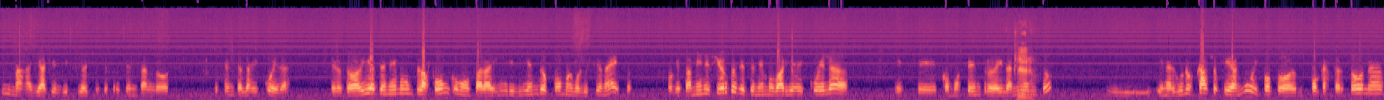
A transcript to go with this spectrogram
sí, más allá que el 18 se presentan los presentan las escuelas, pero todavía tenemos un plafón como para ir viendo cómo evoluciona esto, porque también es cierto que tenemos varias escuelas este, como centro de aislamiento y, y, en algunos casos quedan muy poco, pocas personas,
